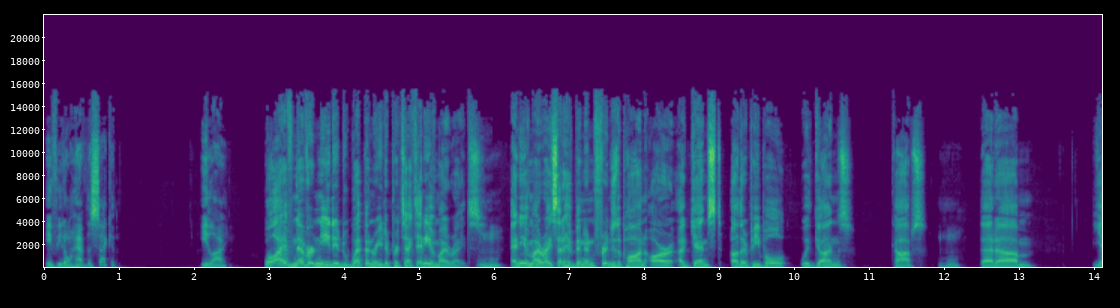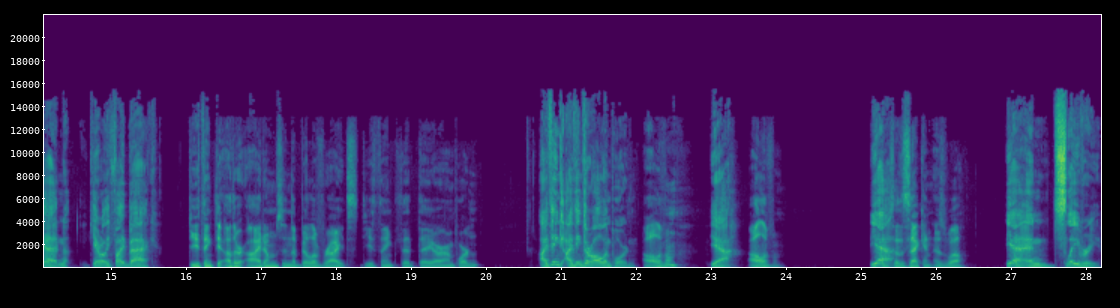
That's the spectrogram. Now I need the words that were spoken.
if you don't have the second? Eli. Well, I've never needed weaponry to protect any of my rights. Mm-hmm. Any of my rights that have been infringed upon are against other people with guns, cops. Mm-hmm. That, um, yeah, no, you can't really fight back. Do you think the other items in the Bill of Rights, do you think that they are important? I think I think they're all important. All of them? Yeah, All of them. yeah, So the second as well. yeah, and slavery.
